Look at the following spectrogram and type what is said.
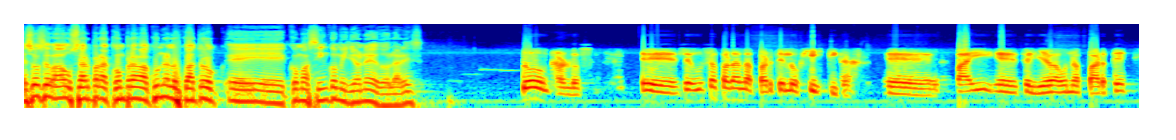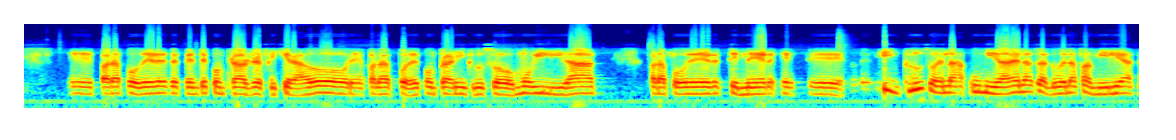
¿Eso se va a usar para compra de vacunas los 4,5 eh, millones de dólares? No, don Carlos. Eh, se usa para la parte logística. Eh, PAI eh, se lleva una parte eh, para poder de repente comprar refrigeradores, para poder comprar incluso movilidad, para poder tener este incluso en las unidades de la salud de la familia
